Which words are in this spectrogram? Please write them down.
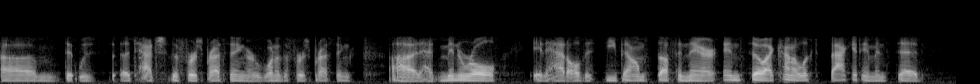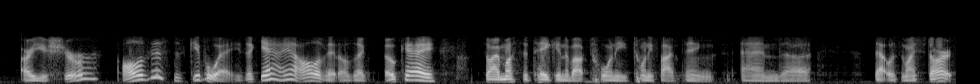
um, that was attached to the first pressing or one of the first pressings. Uh, it had Mineral. It had all this Deep Elm stuff in there, and so I kind of looked back at him and said, "Are you sure all of this is giveaway?" He's like, "Yeah, yeah, all of it." I was like, "Okay." So I must have taken about twenty, twenty-five things, and uh, that was my start.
